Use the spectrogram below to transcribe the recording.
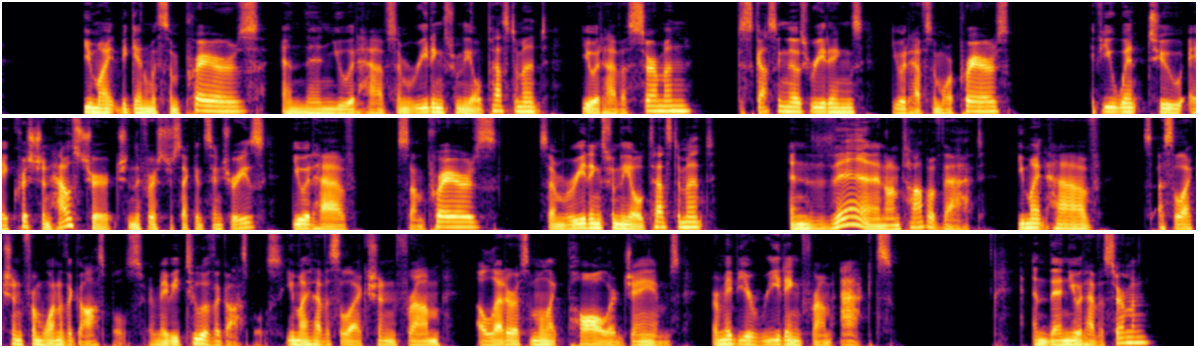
you might begin with some prayers, and then you would have some readings from the Old Testament. You would have a sermon discussing those readings. You would have some more prayers. If you went to a Christian house church in the first or second centuries, you would have some prayers, some readings from the Old Testament, and then on top of that, you might have a selection from one of the Gospels, or maybe two of the Gospels. You might have a selection from a letter of someone like Paul or James, or maybe a reading from Acts. And then you would have a sermon,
